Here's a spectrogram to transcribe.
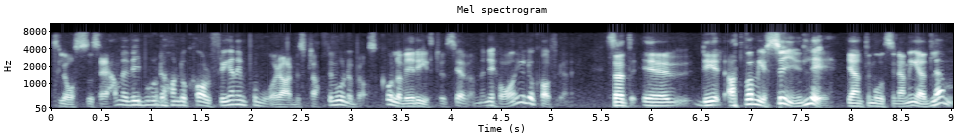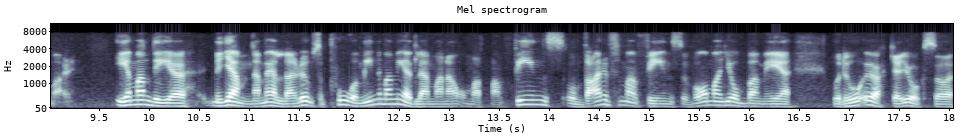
till oss och säger att ja, vi borde ha en lokalförening på vår arbetsplats, det vore bra. Så kollar vi i registret och ser men ni har ju en lokalförening. Så att, eh, det, att vara mer synlig gentemot sina medlemmar är man det med jämna mellanrum så påminner man medlemmarna om att man finns och varför man finns och vad man jobbar med och då ökar ju också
